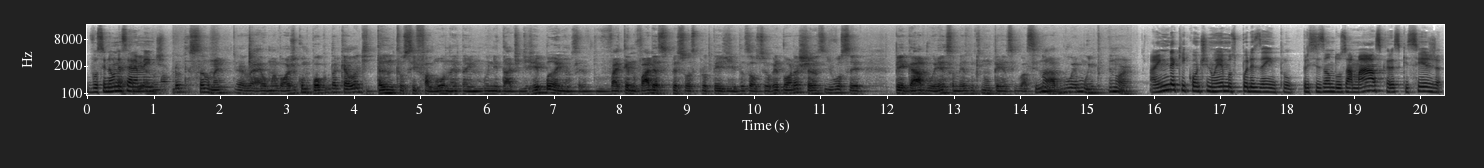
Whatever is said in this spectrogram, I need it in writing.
Você não é, necessariamente. É uma proteção, né? É, é uma lógica um pouco daquela que tanto se falou, né? Da imunidade de rebanho. Você vai tendo várias pessoas protegidas ao seu redor, a chance de você pegar a doença, mesmo que não tenha se vacinado, é muito menor. Ainda que continuemos, por exemplo, precisando usar máscaras, que seja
